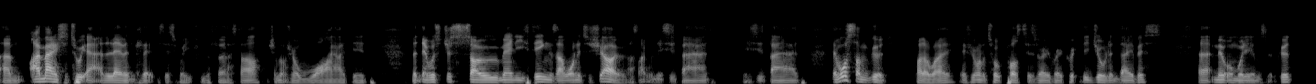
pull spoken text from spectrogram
Um, I managed to tweet out 11 clips this week from the first half, which I'm not sure why I did, but there was just so many things I wanted to show. I was like, well, this is bad. This is bad. There was some good, by the way. If you want to talk positives very, very quickly, Jordan Davis, uh, Milton Williams looked good.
